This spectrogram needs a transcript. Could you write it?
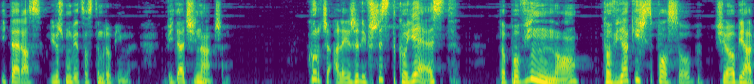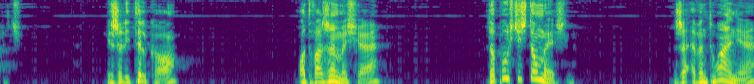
I teraz już mówię, co z tym robimy. Widać inaczej. Kurczę, ale jeżeli wszystko jest, to powinno to w jakiś sposób się objawić. Jeżeli tylko odważymy się dopuścić tą myśl, że ewentualnie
